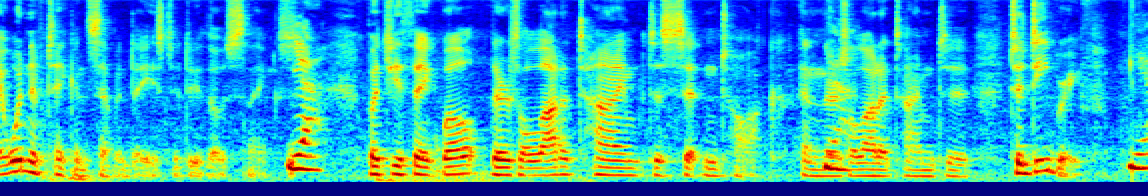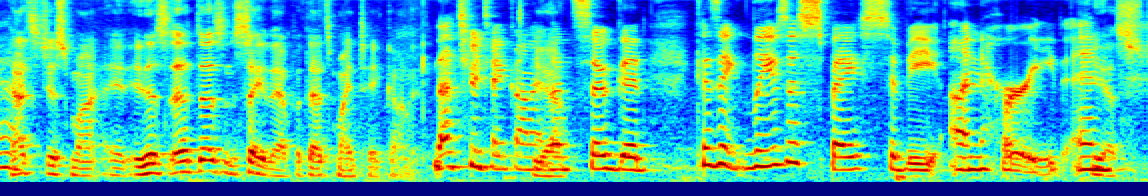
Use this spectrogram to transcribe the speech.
It wouldn't have taken seven days to do those things. Yeah. But you think, well, there's a lot of time to sit and talk, and there's Yeah. a lot of time to to debrief. Yeah. That's just my. It, it is. That doesn't say that, but that's my take on it. That's your take on it. Yeah. That's so good because it leaves a space to be unhurried, and Yes.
